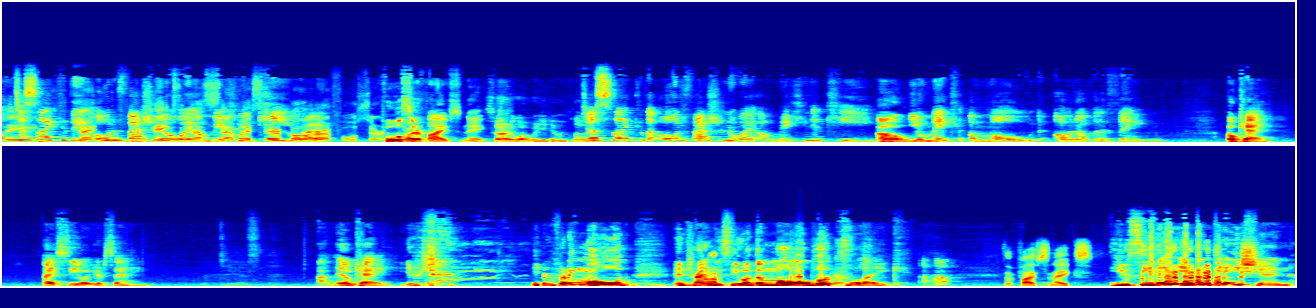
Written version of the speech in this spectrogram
are the just like the snakes old-fashioned way of making a key, semicircle or a full circle? Full Of circle. five snakes. Sorry, what were you doing, Chloe? Just like the old-fashioned way of making a key, Oh. you make a mold out of the thing. Okay, I see what you're saying. Jeez. Uh, Okay. okay, you're you're putting mold and trying to see what the mold looks like. Huh. is it five snakes? You see the indentation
